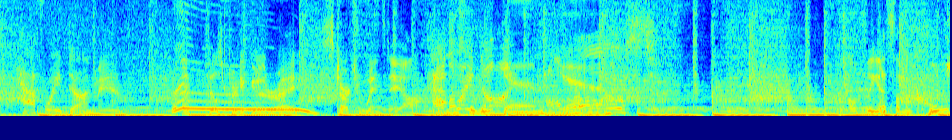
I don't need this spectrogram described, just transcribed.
Halfway done, man. That feels pretty good, right? Start your Wednesday off. Almost Halfway the done. weekend. Yeah. Hopefully, you got something cool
